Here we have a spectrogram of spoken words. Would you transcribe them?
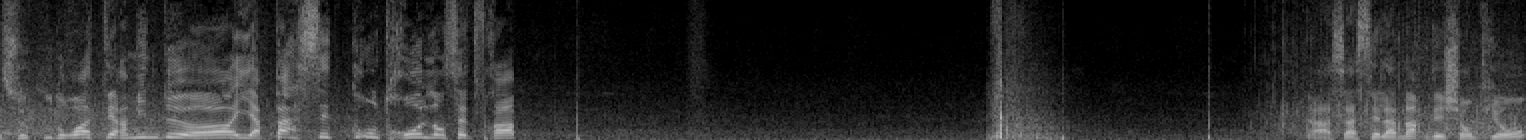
Et ce coup droit termine dehors. Il n'y a pas assez de contrôle dans cette frappe. Ah, ça, c'est la marque des champions.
